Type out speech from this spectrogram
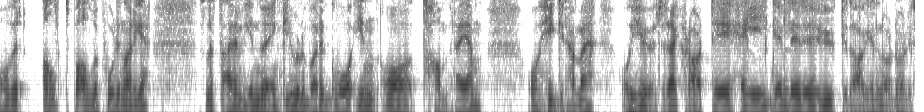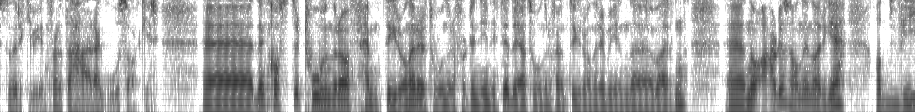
overalt på alle pol i Norge. Så dette er en vin du egentlig burde bare gå inn og ta med deg hjem og hygge deg med. Og gjøre deg klar til helg eller ukedagen når du har lyst til å drikke vin. For dette her er gode saker. Eh, den koster 250 kroner, eller 249,90. Det er 250 kroner i min verden. Nå er det jo sånn i Norge at vi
